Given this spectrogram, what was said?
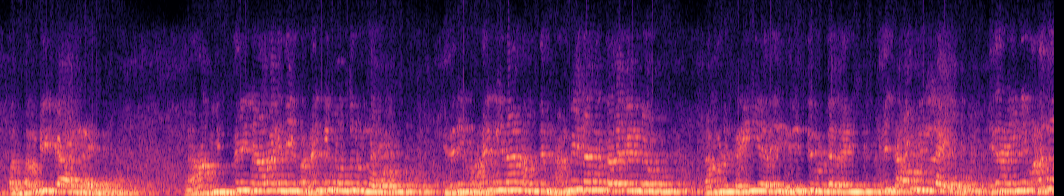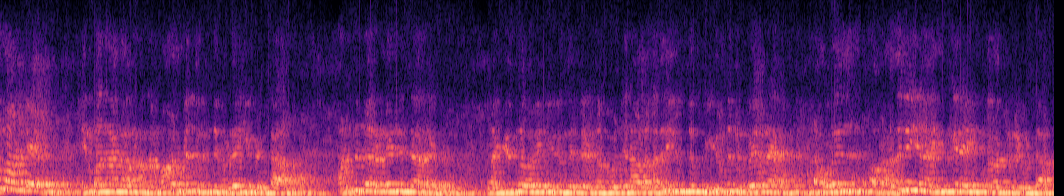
இப்ப நாம் இத்தனை நாளாக இதை வணங்கி வந்துள்ளோம் இதனை வணங்கினால் நமக்கு நன்மை தானே தர வேண்டும். நம்முடைய கையை அதை எரித்து விட்டது. இது கடவுள் இல்லை. இதை நான் இனி வணங்க மாட்டேன் என்பதாக அவர் அந்த மார்க்கத்திலிருந்து விலகி விட்டார். அண்ணன் இருந்தாரு நான் இருந்த வரைக்கும் இருந்துட்டு கொஞ்ச நாள் அதில் இருந்து இருந்துட்டு போயிடுறேன் அவரு அவர் அதிலேயே நான் இருக்கிறேன் என்பதாக சொல்லிவிட்டார்.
